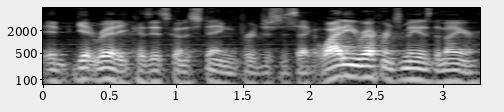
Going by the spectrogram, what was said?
and get ready because it's going to sting for just a second. Why do you reference me as the mayor?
